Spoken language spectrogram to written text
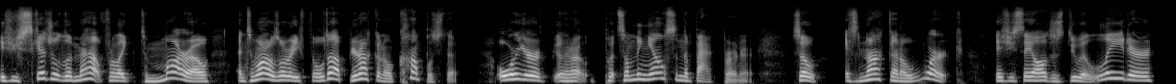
if you schedule them out for like tomorrow and tomorrow's already filled up you're not going to accomplish them. Or you're going to put something else in the back burner. So it's not going to work if you say, I'll just do it later,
